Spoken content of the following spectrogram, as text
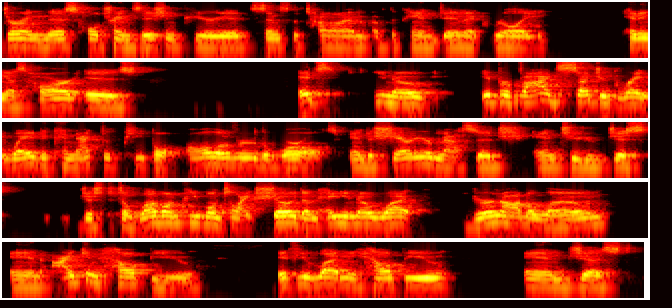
during this whole transition period since the time of the pandemic really hitting us hard is it's you know it provides such a great way to connect with people all over the world and to share your message and to just just to love on people and to like show them hey you know what? You're not alone and i can help you if you let me help you and just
